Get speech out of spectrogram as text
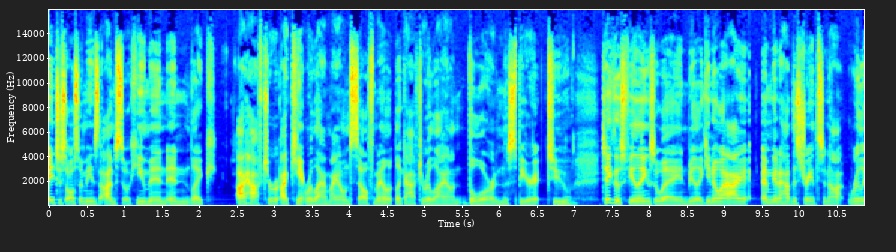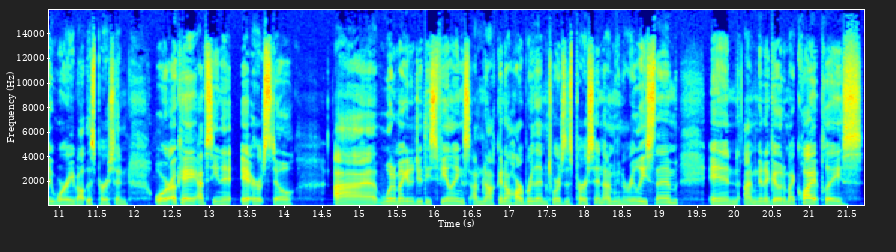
it just also means that I'm still human and like I have to I can't rely on my own self. My own, like I have to rely on the Lord and the Spirit to take those feelings away and be like, you know what, I am gonna have the strength to not really worry about this person. Or okay, I've seen it, it hurts still. Uh, what am I gonna do with these feelings? I'm not gonna harbor them towards this person. I'm gonna release them and I'm gonna go to my quiet place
